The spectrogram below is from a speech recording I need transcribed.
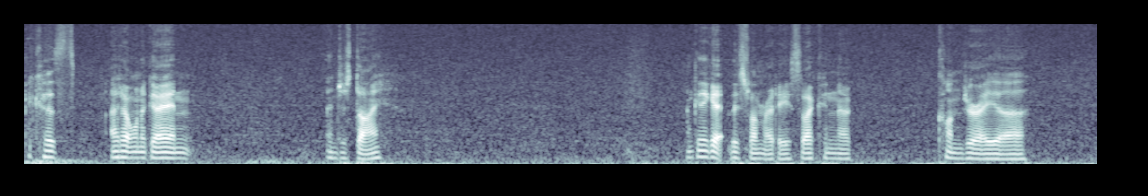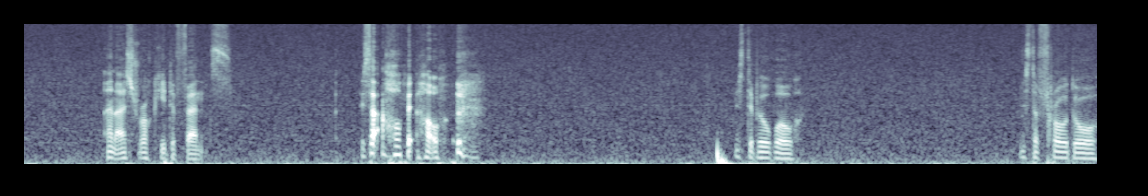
Because I don't want to go in and just die. I'm gonna get this one ready so I can uh, conjure a uh, a nice rocky defense. Is that a hobbit hole? Mr. Bilbo. Mr. Frodo.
